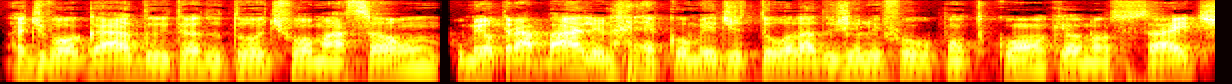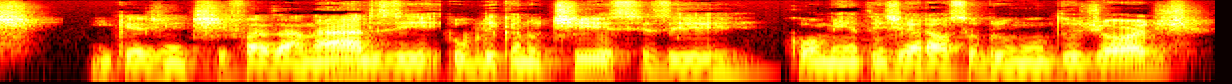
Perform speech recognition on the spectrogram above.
advogado e tradutor de formação. O meu trabalho né, é como editor lá do geloefogo.com, que é o nosso site, em que a gente faz análise, publica notícias e comenta em geral sobre o mundo do George.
